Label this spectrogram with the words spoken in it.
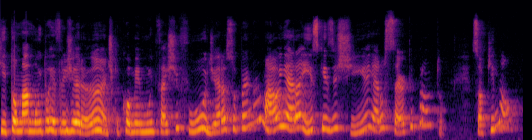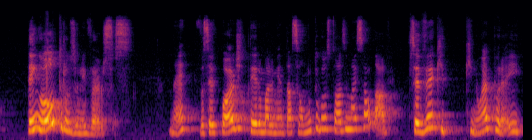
que tomar muito refrigerante, que comer muito fast food era super normal e era isso que existia e era o certo e pronto. Só que não. Tem outros universos né? Você pode ter uma alimentação muito gostosa e mais saudável. Você vê que, que não é por aí?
